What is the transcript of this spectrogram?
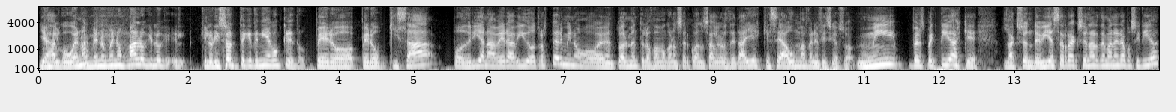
ya es algo bueno. Al menos menos malo que, lo, que, el horizonte que tenía concreto. Pero, pero quizá podrían haber habido otros términos o eventualmente los vamos a conocer cuando salgan los detalles que sea aún más beneficioso. Mi perspectiva es que la acción debiese reaccionar de manera positiva,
